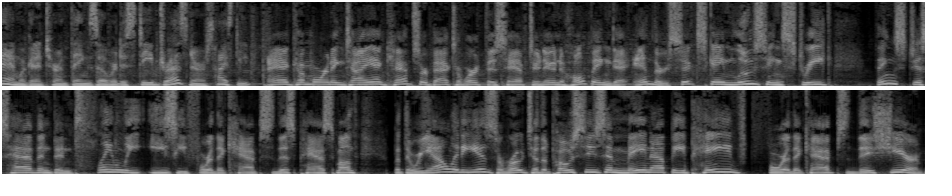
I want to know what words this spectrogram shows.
And we're going to turn things over to Steve Dresner. Hi, Steve. And good morning, Diane. Caps are back to work this afternoon, hoping to end their six game losing streak. Things just haven't been plainly easy for the Caps this past month. But the reality is the road to the postseason may not be paved for the Caps this year.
